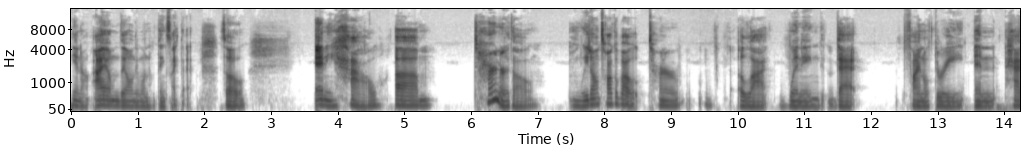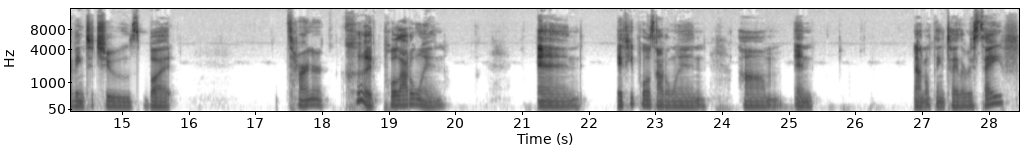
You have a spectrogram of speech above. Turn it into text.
you know i am the only one who thinks like that. So anyhow um turner though we don't talk about turner a lot winning that final three and having to choose, but Turner could pull out a win. And if he pulls out a win, um, and I don't think Taylor is safe.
